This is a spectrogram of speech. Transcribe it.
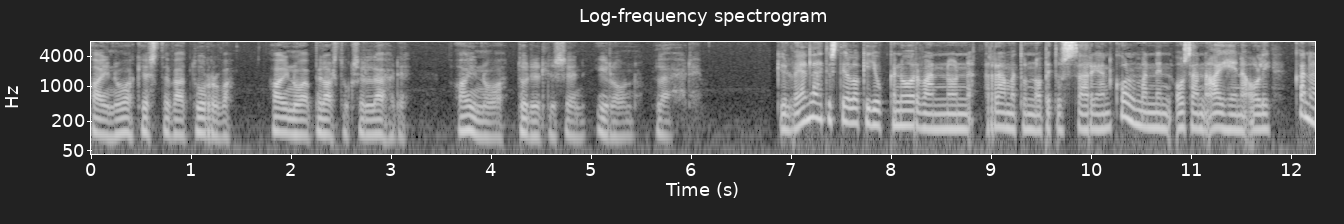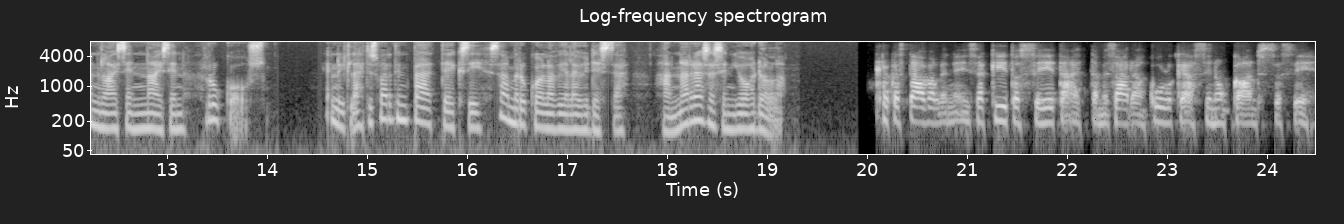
Ainoa kestävä turva, ainoa pelastuksen lähde, ainoa todellisen ilon lähde. Kylväjän lähetysteologi Jukka Norvannon raamatun opetussarjan kolmannen osan aiheena oli kananilaisen naisen rukous. Ja nyt lähetysvartin päätteeksi saamme rukoilla vielä yhdessä Hanna Räsäsen johdolla. Rakas taivallinen Isä, kiitos siitä, että me saadaan kulkea sinun kanssasi,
